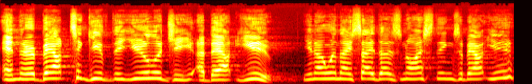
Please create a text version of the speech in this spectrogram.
and they're about to give the eulogy about you. You know when they say those nice things about you?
